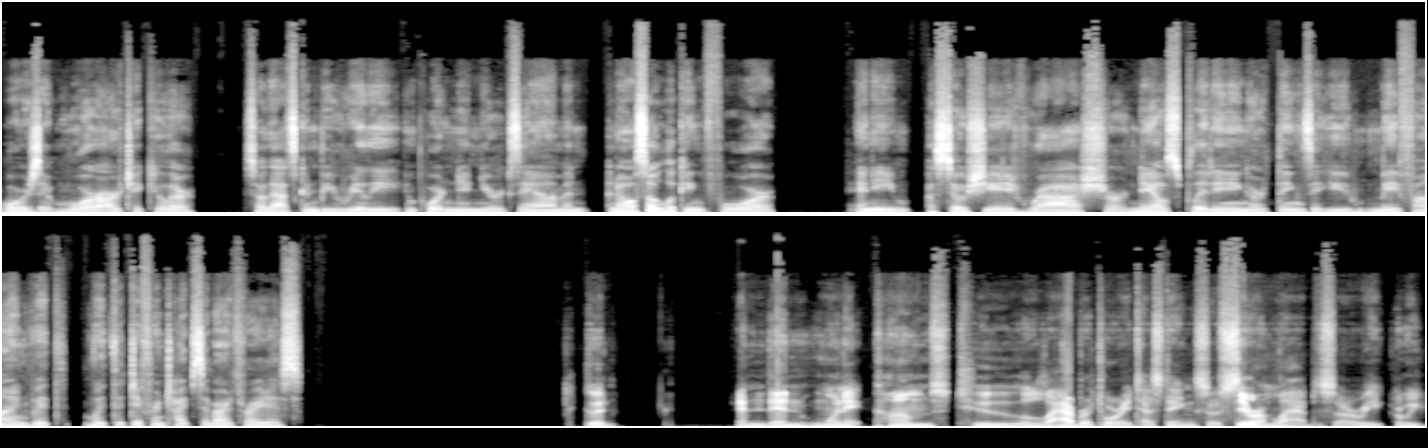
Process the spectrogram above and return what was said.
or is it more articular? So that's going to be really important in your exam and, and also looking for any associated rash or nail splitting or things that you may find with with the different types of arthritis. Good. And then when it comes to laboratory testing, so serum labs, are we are we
